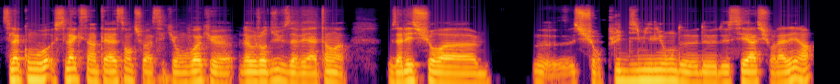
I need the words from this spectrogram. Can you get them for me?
c'est là qu'on, c'est là que c'est intéressant, tu vois, c'est qu'on voit que là aujourd'hui, vous avez atteint, vous allez sur euh, euh, sur plus de 10 millions de, de, de CA sur l'année là.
